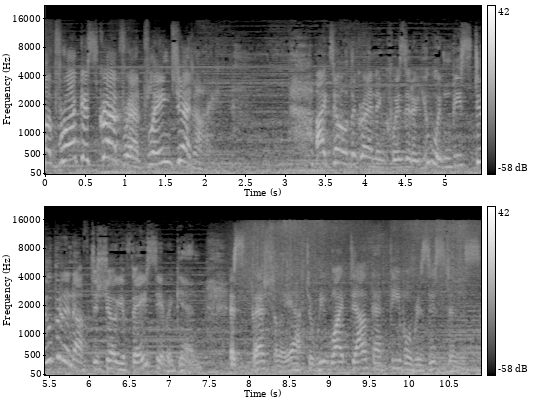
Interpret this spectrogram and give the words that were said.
A Bracca scrap rat playing Jedi. I told the Grand Inquisitor you wouldn't be stupid enough to show your face here again. Especially after we wiped out that feeble resistance.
